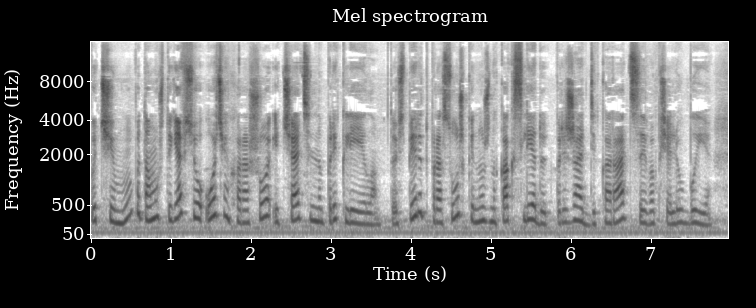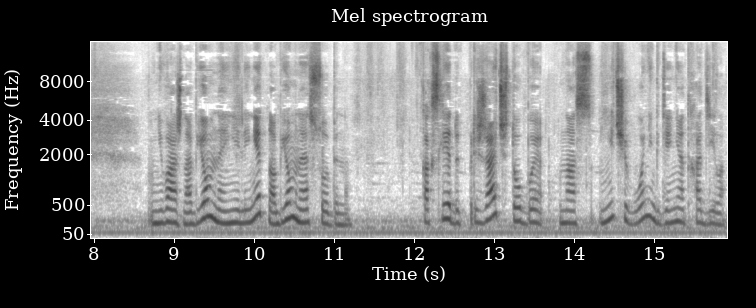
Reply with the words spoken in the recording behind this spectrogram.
Почему? Потому что я все очень хорошо и тщательно приклеила. То есть перед просушкой нужно как следует прижать декорации, вообще любые. Неважно, объемные они или нет, но объемные особенно. Как следует прижать, чтобы у нас ничего нигде не отходило.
